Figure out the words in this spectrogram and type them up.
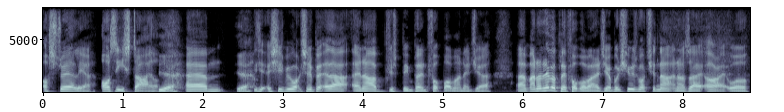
Australia, Aussie style. Yeah. Um, Yeah. she's been watching a bit of that, and I've just been playing Football Manager. Um, and I never play Football Manager, but she was watching that, and I was like, all right, well,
